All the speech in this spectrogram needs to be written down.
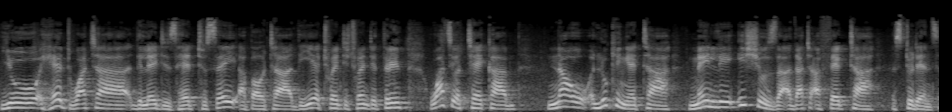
you heard what uh, the ladies had to say about uh, the year 2023. What's your take um, now looking at uh, mainly issues that affect uh, students?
